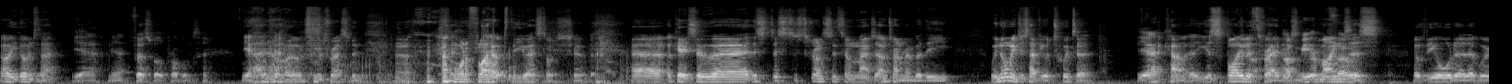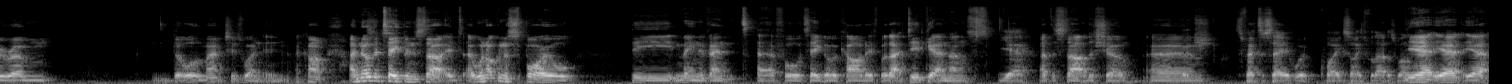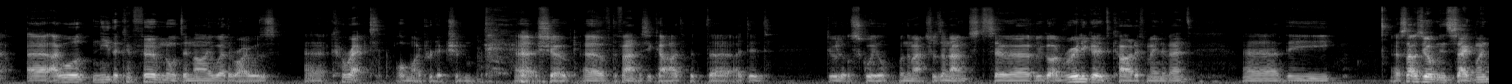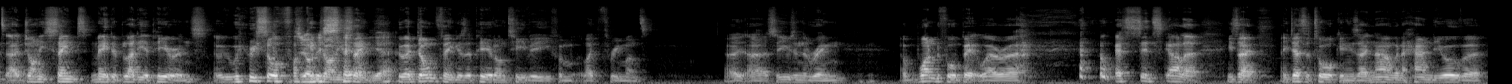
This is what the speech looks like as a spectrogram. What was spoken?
oh, you're going to that? Yeah, Yeah. First world problems. Yeah, I know. Too much wrestling. Uh, I want to fly out to the US to watch the show. Uh, okay, so uh, this this just runs through some matches. I'm trying to remember the. We normally just have your Twitter Yeah, account, uh, your spoiler thread, I'm which muting reminds us of the order that we're um that all the matches went in. I can't. I know the taping started. Uh, we're not going to spoil the main event uh, for Takeover Cardiff, but that did get announced yeah. at the start of the show. Um, Which it's fair to say we're quite excited for that as well. yeah, yeah, yeah. Uh, I will neither confirm nor deny whether I was uh, correct on my prediction uh, show of the fantasy card, but uh, I did do a little squeal when the match was announced. So uh, we got a really good Cardiff main event. Uh, the uh, so that was the opening segment. Uh, Johnny Saint made a bloody appearance. We, we saw fucking Johnny Johnny, Saint, Saint, yeah. who I don't think has appeared on TV for like three months. Uh, uh, so he was in the ring. A wonderful bit where, uh, where Sid Scala, he's like, he does the talking. He's like, now I'm going to hand you over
